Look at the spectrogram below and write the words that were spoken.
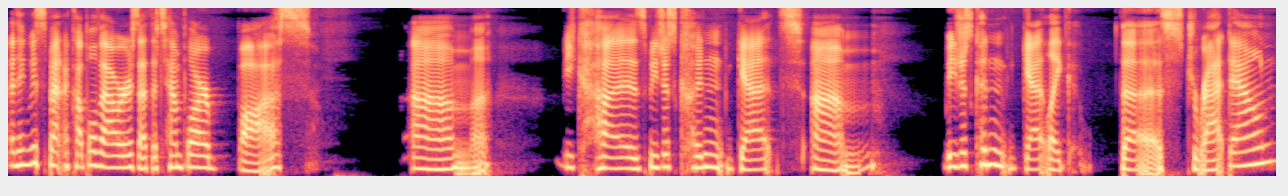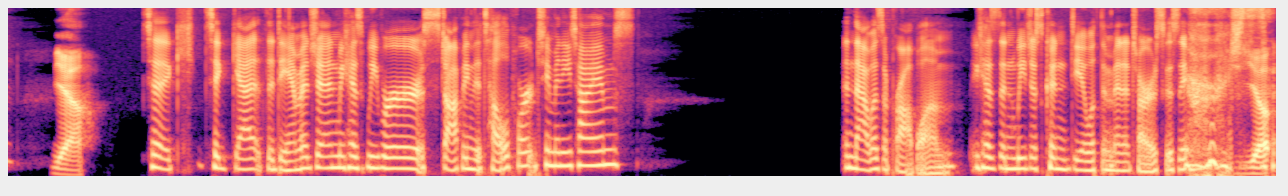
I think we spent a couple of hours at the Templar boss. Um because we just couldn't get um we just couldn't get like the strat down Yeah, to to get the damage in because we were stopping the teleport too many times. And that was a problem because then we just couldn't deal with the minotaurs because they were just Yep.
